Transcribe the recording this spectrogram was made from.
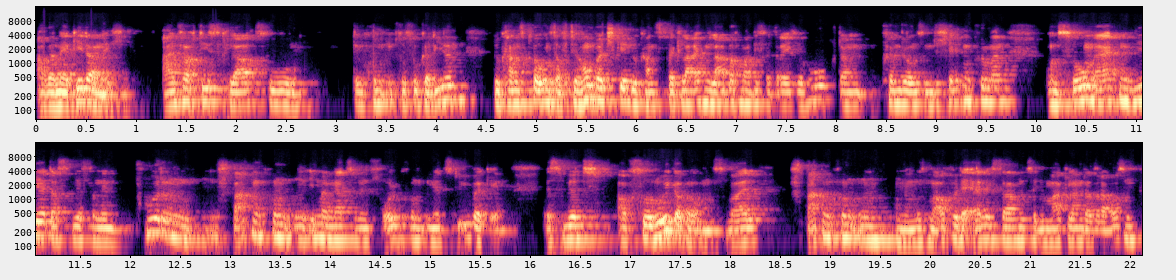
aber mehr geht da nicht. Einfach dies klar zu den Kunden zu suggerieren. Du kannst bei uns auf die Homepage gehen, du kannst vergleichen, lad doch mal die Verträge hoch, dann können wir uns um die Schäden kümmern. Und so merken wir, dass wir von den puren Spartenkunden immer mehr zu den Vollkunden jetzt übergehen. Es wird auch so ruhiger bei uns, weil Spartenkunden, und da muss man auch wieder ehrlich sagen, zu den Maklern da draußen,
